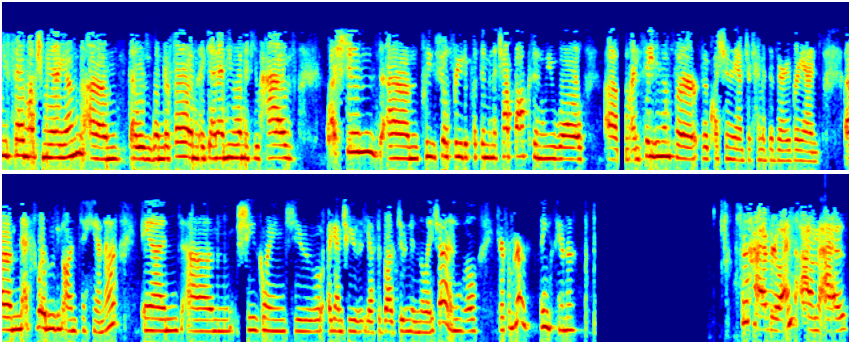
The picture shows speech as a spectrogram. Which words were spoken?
You so much, Meriem. Um, that was wonderful. And again, anyone, if you have questions, um, please feel free to put them in the chat box and we will, um, I'm saving them for the question and answer time at the very, very end. Um, next, we're moving on to Hannah, and um, she's going to, again, she's a Yes Abroad student in Malaysia, and we'll hear from her. Thanks, Hannah. So hi, everyone. Um, as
